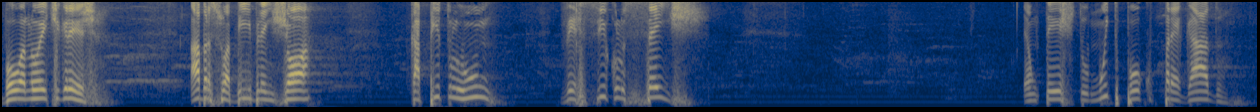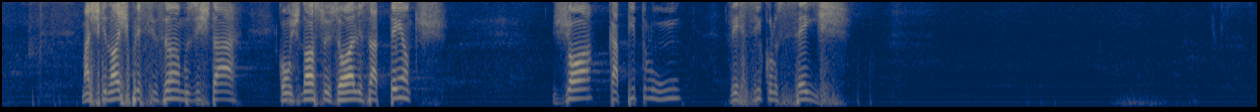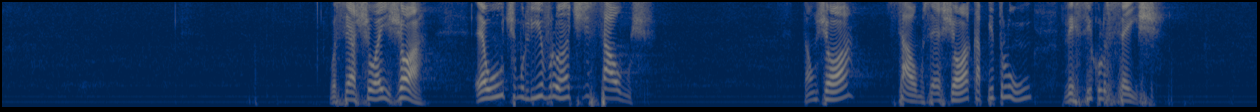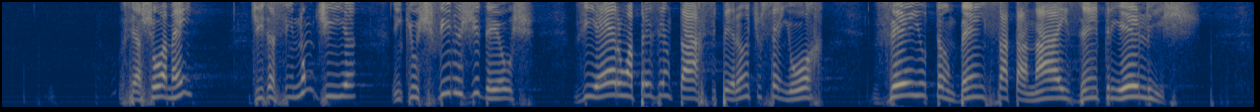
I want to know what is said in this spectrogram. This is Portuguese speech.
Boa noite, igreja. Abra sua Bíblia em Jó, capítulo 1, versículo 6. É um texto muito pouco pregado, mas que nós precisamos estar com os nossos olhos atentos. Jó, capítulo 1, versículo 6. Você achou aí, Jó? É o último livro antes de Salmos. Então, Jó, Salmos, é Jó, capítulo 1, versículo 6. Você achou, amém? Diz assim: Num dia em que os filhos de Deus vieram apresentar-se perante o Senhor, veio também Satanás entre eles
